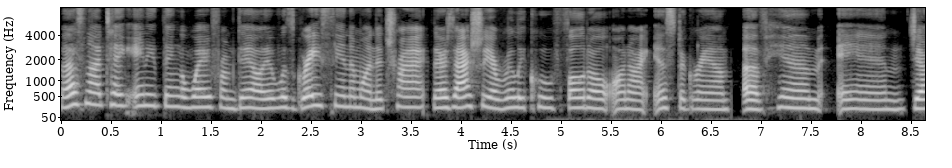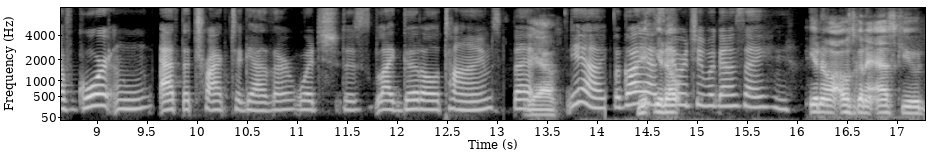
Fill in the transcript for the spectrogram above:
let's not take anything away from Dale. It was great seeing him on the track. There's actually a really cool photo on our Instagram of him and Jeff Gordon at the track together, which is like good old times. But Yeah. yeah, but go ahead, you say know- what you were gonna say. You know, I was going to ask you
